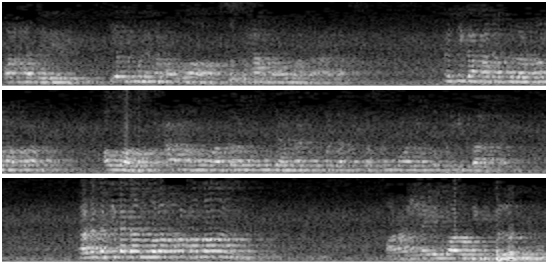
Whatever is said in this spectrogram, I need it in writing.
Para hadirin yang dimuliakan Allah Subhanahu wa taala. Ketika pada bulan Ramadan Allah Subhanahu wa taala memudahkan kepada kita semuanya untuk beribadah. Karena ketika dalam bulan Ramadan para syaitan dibelenggu,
